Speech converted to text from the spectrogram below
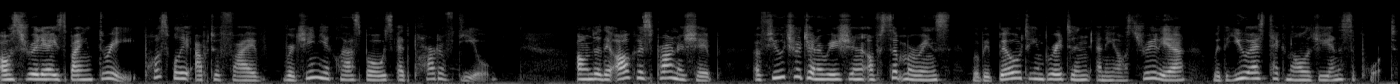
Australia is buying three, possibly up to five, Virginia class boats as part of the deal. Under the AUKUS partnership, a future generation of submarines will be built in Britain and in Australia with U.S. technology and support.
